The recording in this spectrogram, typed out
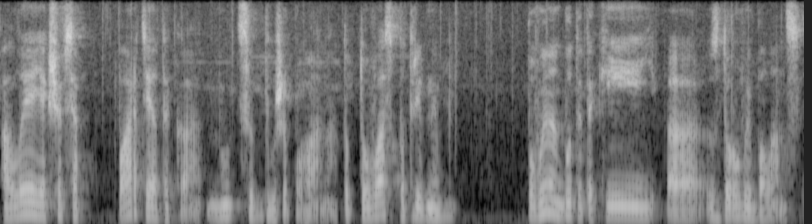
але якщо вся партія така, ну це дуже погано. Тобто у вас потрібний повинен бути такий здоровий баланс,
